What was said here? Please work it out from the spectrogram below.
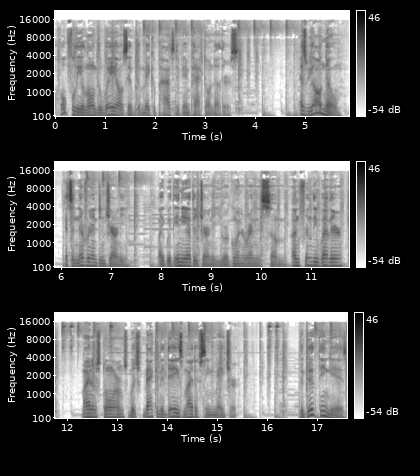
hopefully, along the way, I was able to make a positive impact on others. As we all know, it's a never ending journey. Like with any other journey, you are going to run into some unfriendly weather, minor storms, which back in the days might have seemed major. The good thing is,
